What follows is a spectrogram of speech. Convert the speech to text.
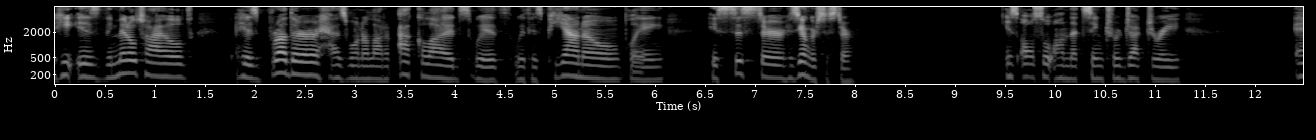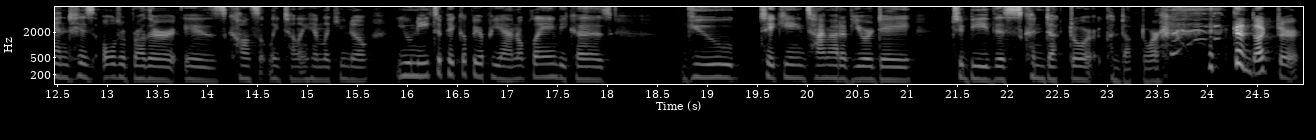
He is the middle child. His brother has won a lot of accolades with with his piano playing his sister his younger sister is also on that same trajectory. And his older brother is constantly telling him like you know you need to pick up your piano playing because you taking time out of your day to be this conductor conductor conductor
